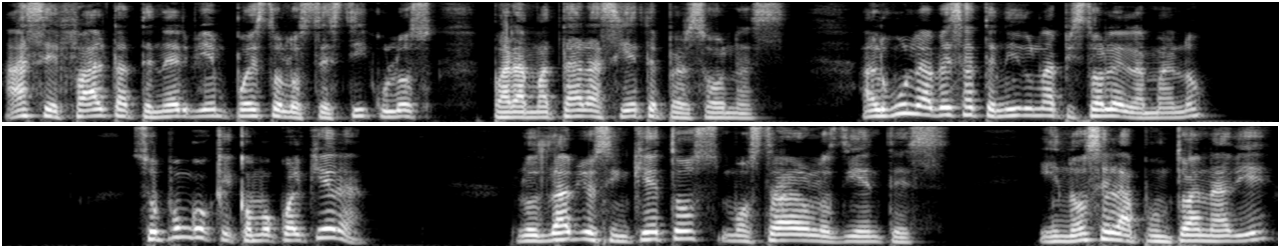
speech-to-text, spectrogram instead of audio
Hace falta tener bien puestos los testículos para matar a siete personas. ¿Alguna vez ha tenido una pistola en la mano? Supongo que como cualquiera. Los labios inquietos mostraron los dientes y no se la apuntó a nadie?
